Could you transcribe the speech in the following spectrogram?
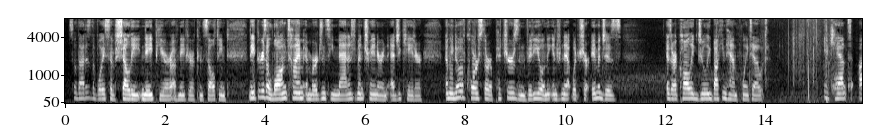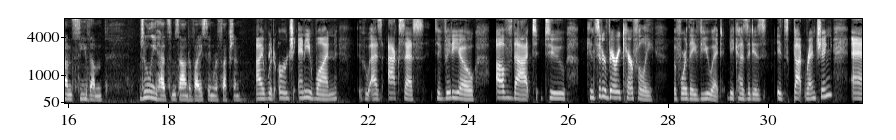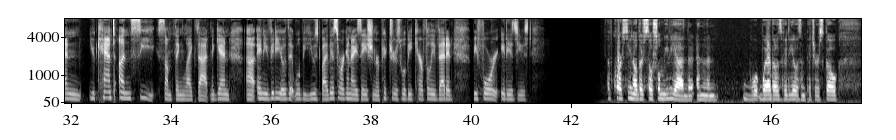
So that is the voice of Shelley Napier of Napier Consulting. Napier is a longtime emergency management trainer and educator. And we know, of course, there are pictures and video on the internet which are images, as our colleague Julie Buckingham pointed out. You can't unsee them. Julie had some sound advice in reflection. I would urge anyone who has access to video of that to consider very carefully before they view it because it is it's gut wrenching and you can't unsee something like that. And again, uh, any video that will be used by this organization or pictures will be carefully vetted before it is used. Of course, you know, there's social media and, the, and then where those videos and pictures go.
